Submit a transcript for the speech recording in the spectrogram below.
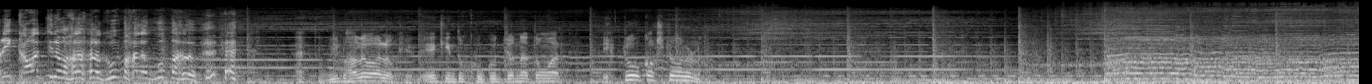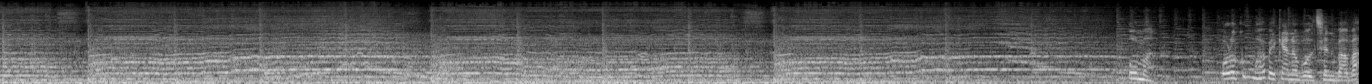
অনেক খাবার ছিল ভালো ভালো খুব ভালো খুব ভালো। হ্যাঁ, তুমি ভালো ভালো খেলে কিন্তু খুকুর জন্য তোমার একটুও কষ্ট হলো না। ওরকম ভাবে কেন বলছেন বাবা?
